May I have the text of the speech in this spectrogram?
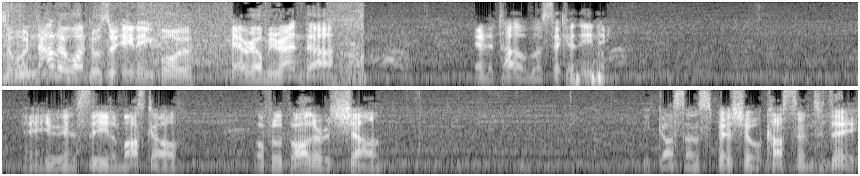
So another one two three inning for Ariel Miranda at the top of the second inning. And you can see the Moscow of the brothers, Sean. He got some special custom today.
